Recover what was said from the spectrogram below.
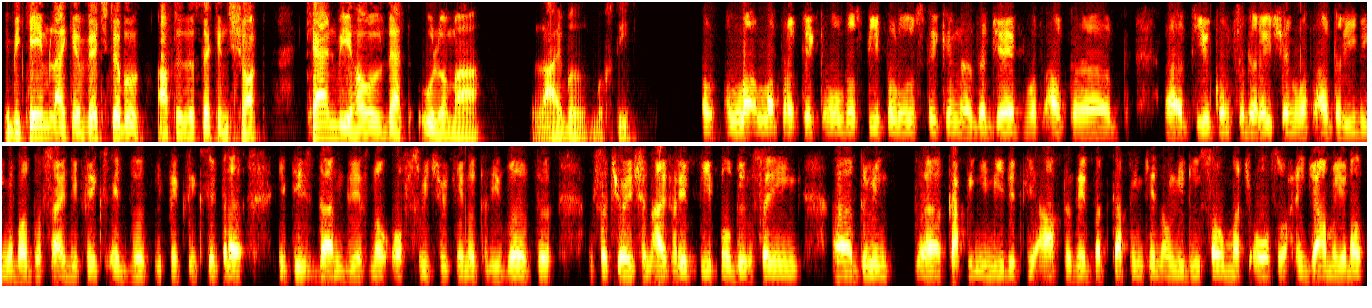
He became like a vegetable after the second shot. Can we hold that ulama liable, Mufti? Allah, protect all those people who's taken the jab without uh, uh, due consideration, without reading about the side effects, adverse effects, etc. It is done. There's no off switch. We cannot reverse the situation. I've read people do, saying uh, doing uh, cupping immediately after that, but cupping can only do so much also hijama, you know,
